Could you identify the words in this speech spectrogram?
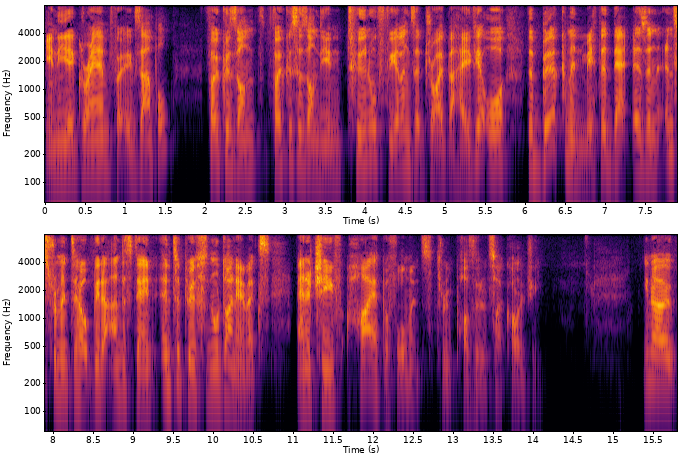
Enneagram, for example, focus on, focuses on the internal feelings that drive behavior, or the Birkman method, that is an instrument to help better understand interpersonal dynamics and achieve higher performance through positive psychology. You know,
